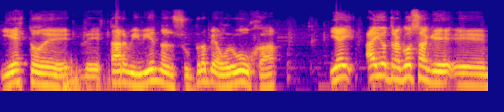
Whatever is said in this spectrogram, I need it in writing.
y esto de, de estar viviendo en su propia burbuja. Y hay, hay otra cosa que eh,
